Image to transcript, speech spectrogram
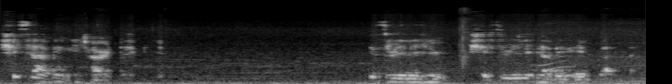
She's having a hard time here. She's really, she's really having a bad time.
